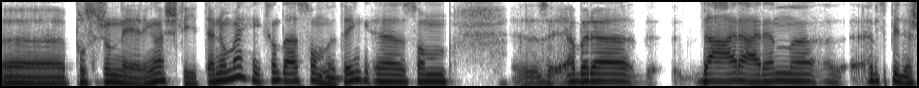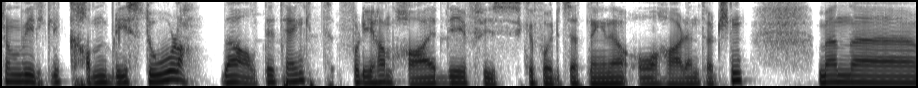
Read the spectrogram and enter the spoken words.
Uh, Posisjoneringa sliter han jo med, det er sånne ting eh, som eh, jeg bare, Det her er en, eh, en spiller som virkelig kan bli stor, da. Det har jeg alltid tenkt, fordi han har de fysiske forutsetningene og har den touchen. Men, eh,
